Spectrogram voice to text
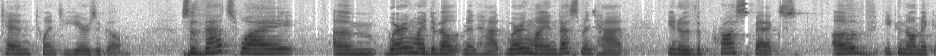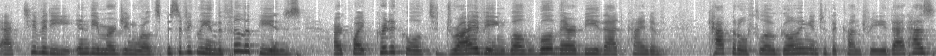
10, 20 years ago. So that's why um, wearing my development hat, wearing my investment hat, you know, the prospects of economic activity in the emerging world, specifically in the Philippines, are quite critical to driving, well, will there be that kind of capital flow going into the country that has,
